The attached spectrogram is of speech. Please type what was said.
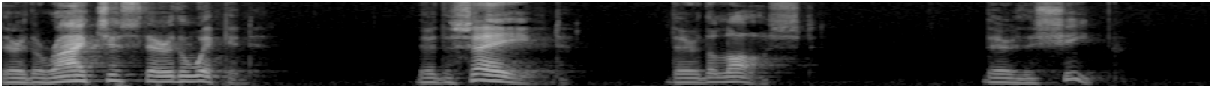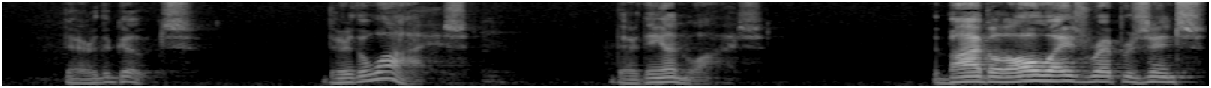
They're the righteous, they're the wicked. They're the saved, they're the lost. They're the sheep, they're the goats. They're the wise, they're the unwise. The Bible always represents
